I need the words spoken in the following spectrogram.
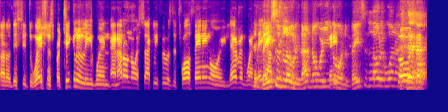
out of these situations, particularly when, and I don't know exactly if it was the 12th inning or 11th when the they base is loaded. I know where you're base, going. The base is loaded. One loaded,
